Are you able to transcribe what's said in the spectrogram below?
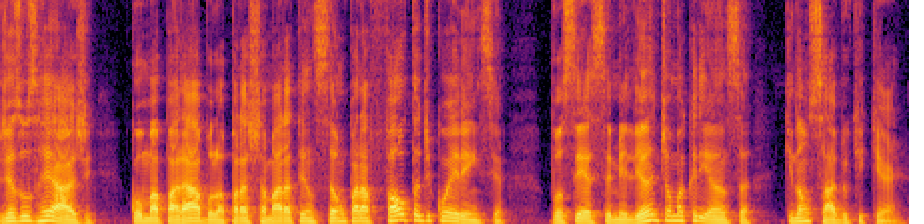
Jesus reage com uma parábola para chamar atenção para a falta de coerência. Você é semelhante a uma criança que não sabe o que quer.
